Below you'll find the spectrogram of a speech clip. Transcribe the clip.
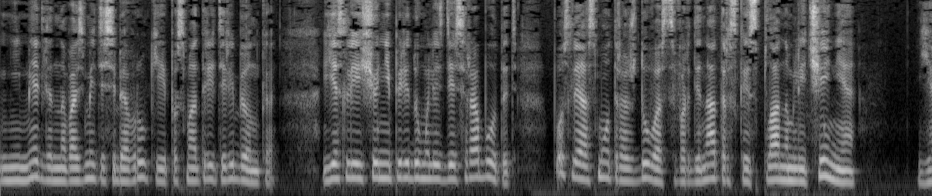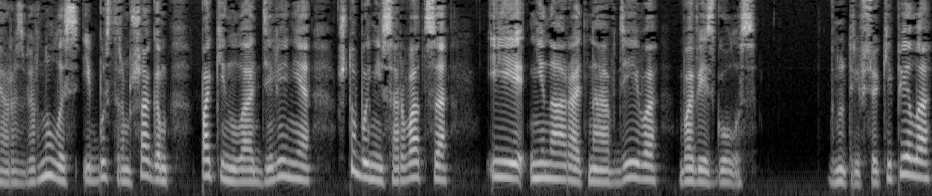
Немедленно возьмите себя в руки и посмотрите ребенка. Если еще не передумали здесь работать, после осмотра жду вас в ординаторской с планом лечения». Я развернулась и быстрым шагом покинула отделение, чтобы не сорваться и не наорать на Авдеева во весь голос. Внутри все кипело.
